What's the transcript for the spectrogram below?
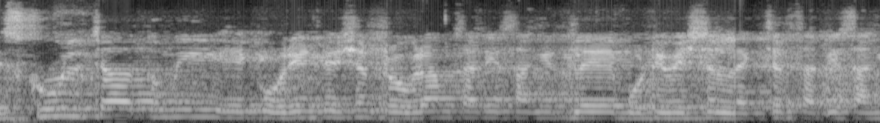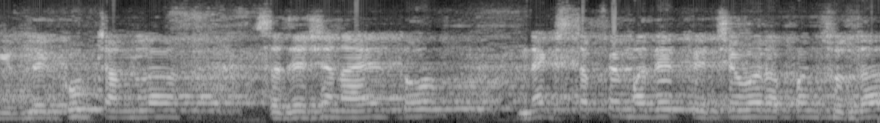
स्कूलच्या तुम्ही एक ओरिएंटेशन प्रोग्रामसाठी सांगितले मोटिवेशनल लेक्चरसाठी सांगितले. खूप चांगला सजेशन आहे. तो नेक्स्ट टप्प्यामध्ये त्याच्यावर आपण सुद्धा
